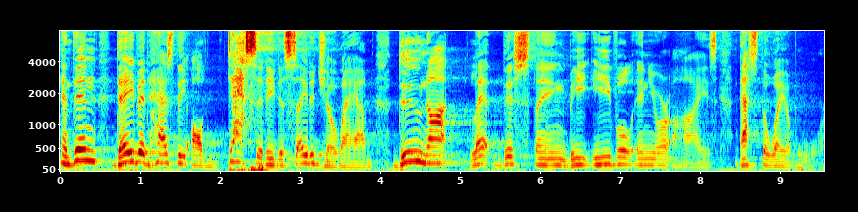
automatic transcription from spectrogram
And then David has the audacity to say to Joab, Do not let this thing be evil in your eyes. That's the way of war.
